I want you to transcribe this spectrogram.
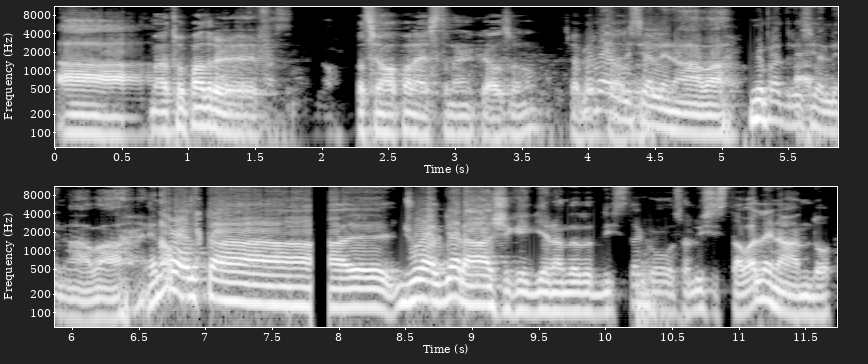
a ma tuo padre Faceva palestra nel caso, no? Cioè, mio padre caso. si allenava, mio padre ah. si allenava e una volta eh, giù al garage che gli era andato a dire sta cosa, lui si stava allenando,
